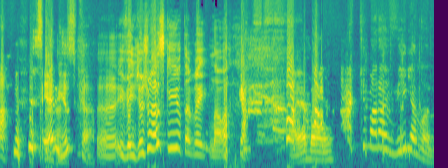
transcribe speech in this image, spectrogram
Sério isso, cara? É, e vendia churrasquinho também, na hora. Aí é bom. Que maravilha, mano.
